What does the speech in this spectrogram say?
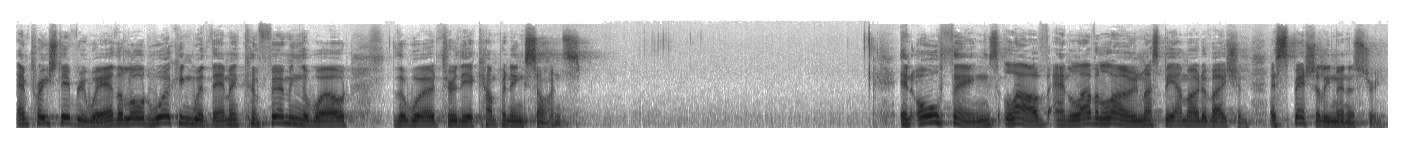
and preached everywhere, the Lord working with them and confirming the world, the word through the accompanying signs. In all things, love and love alone must be our motivation, especially ministry,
